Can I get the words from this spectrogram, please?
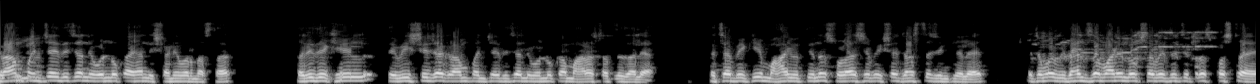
ग्रामपंचायतीच्या निवडणुका ह्या निशाणीवर नसतात. तरी देखील तेवीसशे ज्या ग्रामपंचायतीच्या निवडणुका महाराष्ट्रातल्या झाल्या त्याच्यापैकी महायुतीनं सोळाशे पेक्षा जास्त जिंकलेल्या आहेत. त्याच्यामुळे विधानसभा आणि लोकसभेचं चित्र स्पष्ट आहे.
